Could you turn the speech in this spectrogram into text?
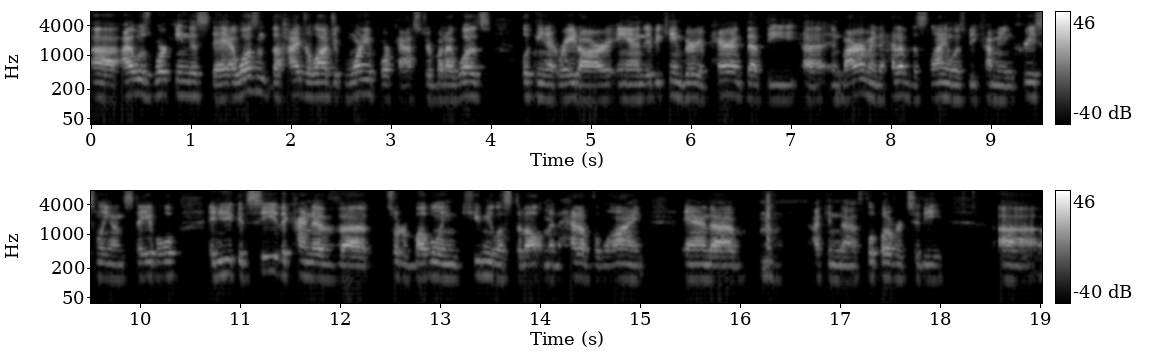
uh, I was working this day. I wasn't the hydrologic warning forecaster, but I was looking at radar, and it became very apparent that the uh, environment ahead of this line was becoming increasingly unstable. And you could see the kind of uh, sort of bubbling cumulus development ahead of the line. And uh, I can uh, flip over to the uh,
